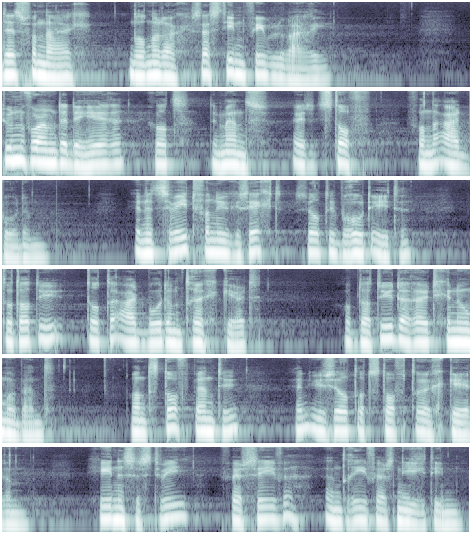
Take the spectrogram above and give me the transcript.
Het is vandaag donderdag 16 februari. Toen vormde de Heere God de mens uit het stof van de aardbodem. In het zweet van uw gezicht zult u brood eten, totdat u tot de aardbodem terugkeert, opdat u daaruit genomen bent. Want stof bent u en u zult tot stof terugkeren. Genesis 2, vers 7 en 3, vers 19.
